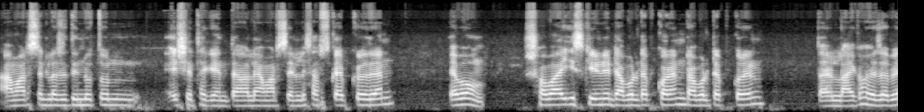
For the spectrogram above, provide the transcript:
আমার চ্যানেলে যদি নতুন এসে থাকেন, তাহলে আমার চ্যানেলে সাবস্ক্রাইব করে দেন। এবং সবাই স্ক্রিনে ডাবল ট্যাপ করেন ডাবল ট্যাপ করেন, তাহলে লাইক হয়ে যাবে।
